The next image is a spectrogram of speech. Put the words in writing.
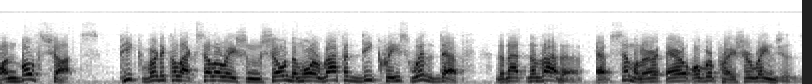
On both shots, peak vertical acceleration showed a more rapid decrease with depth than at Nevada at similar air overpressure ranges.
